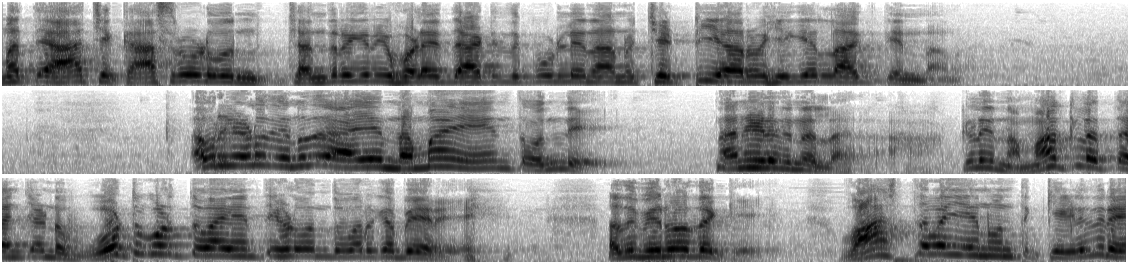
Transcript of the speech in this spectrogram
ಮತ್ತು ಆಚೆ ಕಾಸರಗೋಡು ಚಂದ್ರಗಿರಿ ಹೊಳೆ ದಾಟಿದ ಕೂಡಲೇ ನಾನು ಚೆಟ್ಟಿಯಾರು, ಹೀಗೆಲ್ಲ ಆಗ್ತೀನಿ ನಾನು. ಅವ್ರು ಹೇಳೋದು ಏನಂದ್ರೆ ಆಯೇ ನಮ್ಮ ಅಂತ ಒಂದೇ. ನಾನು ಹೇಳಿದನಲ್ಲ ಮಕ್ಕಳಿಗೆ ನಮ್ಮ ಮಕ್ಕಳತ್ತ ಅಂಚಂಡು ಓಟು ಅಂತ ಹೇಳುವ ಒಂದು ವರ್ಗ ಬೇರೆ. ಅದು ವಿರೋಧಕ್ಕೆ. ವಾಸ್ತವ ಏನು ಅಂತ ಕೇಳಿದರೆ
